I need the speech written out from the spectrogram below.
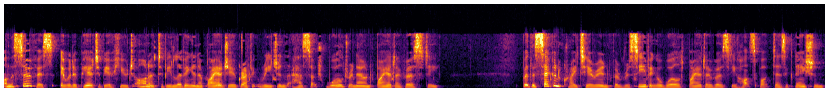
On the surface, it would appear to be a huge honor to be living in a biogeographic region that has such world-renowned biodiversity. But the second criterion for receiving a World Biodiversity Hotspot designation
